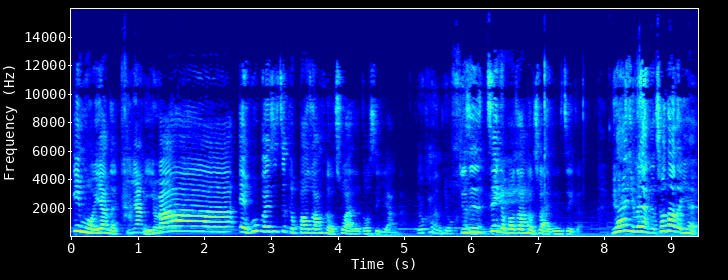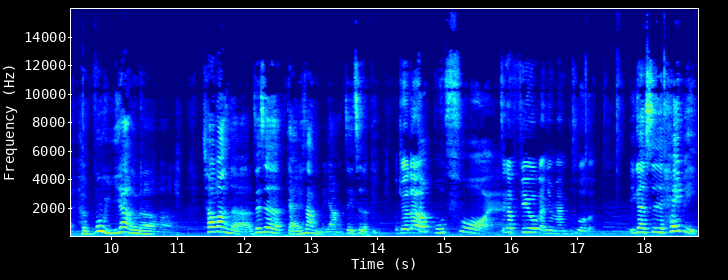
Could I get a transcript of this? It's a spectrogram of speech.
一模一样的卡皮巴拉。哎，会不会是这个包装盒出来的都是一样的？有可能就就是这个包装盒出来就是这个。原来你们两个抽到的也很不一样呢。超棒的，这次感觉上怎么样？这次的笔我觉得都不错哎，这个 feel 感觉蛮不错的。一个是黑笔，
